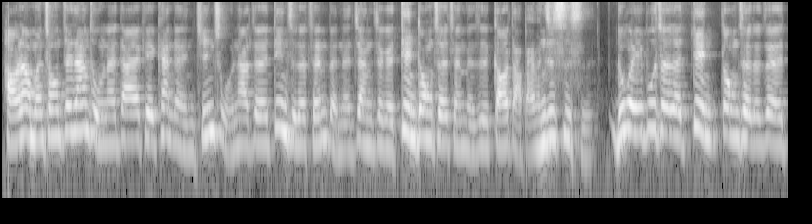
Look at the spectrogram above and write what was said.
好，那我们从这张图呢，大家可以看得很清楚。那这电池的成本呢，占这个电动车成本是高达百分之四十。如果一部车的电动车的这个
